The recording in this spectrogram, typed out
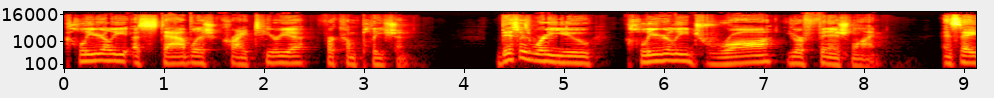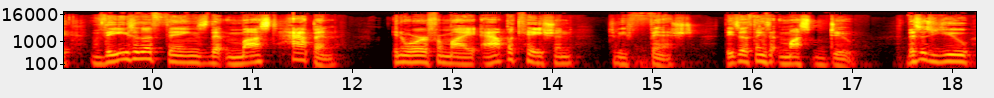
clearly establish criteria for completion. This is where you clearly draw your finish line and say, these are the things that must happen in order for my application to be finished. These are the things that must do. This is you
